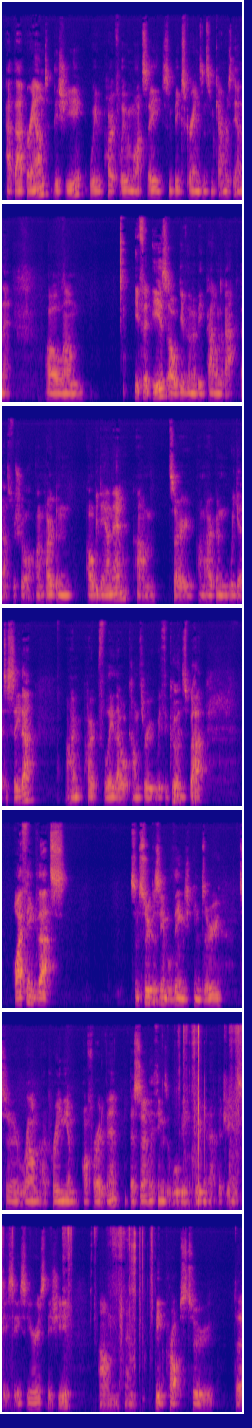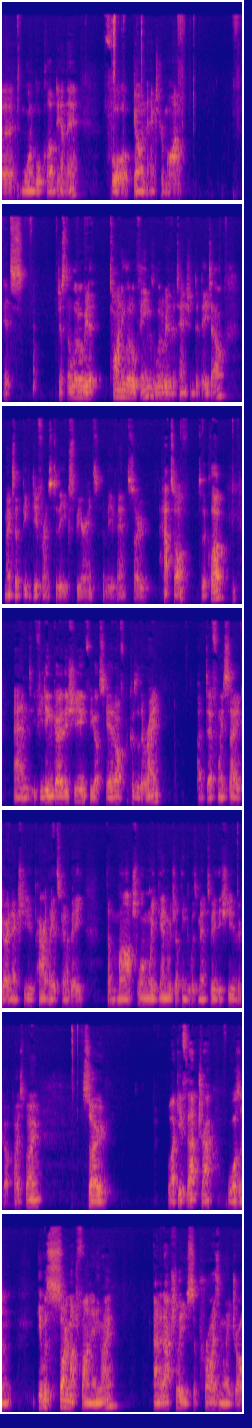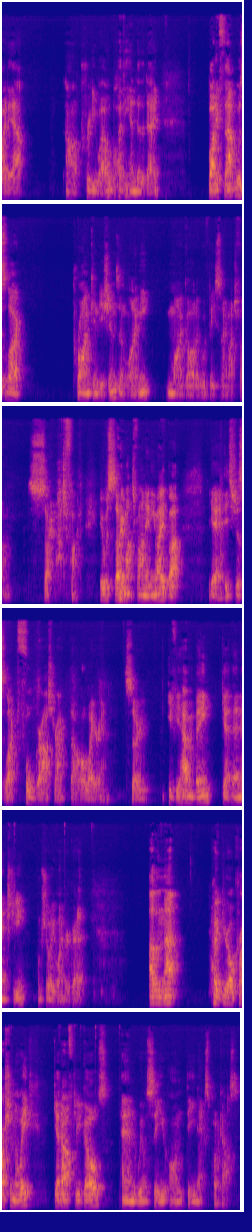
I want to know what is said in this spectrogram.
at that round this year. We hopefully we might see some big screens and some cameras down there. I'll um, if it is, I'll give them a big pat on the back. That's for sure. I'm hoping I'll be down there. Um, so I'm hoping we get to see that. I'm hopefully they will come through with the goods, but I think that's some super simple things you can do to run a premium off road event. There's certainly things that we'll be including at the GNCC series this year. Um, and big props to the Warrnambool Club down there for going the extra mile. It's just a little bit, tiny little things, a little bit of attention to detail makes a big difference to the experience of the event. So hats off to the club. And if you didn't go this year, if you got scared off because of the rain, I'd definitely say go next year. Apparently, it's going to be the March long weekend, which I think it was meant to be this year, but it got postponed. So, like, if that track wasn't, it was so much fun anyway, and it actually surprisingly dried out uh, pretty well by the end of the day. But if that was like prime conditions and Loamy, my god, it would be so much fun. So much fun. It was so much fun anyway, but yeah, it's just like full grass track the whole way around. So if you haven't been, get there next year. I'm sure you won't regret it. Other than that, hope you're all crushing the week. Get after your goals, and we will see you on the next podcast.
